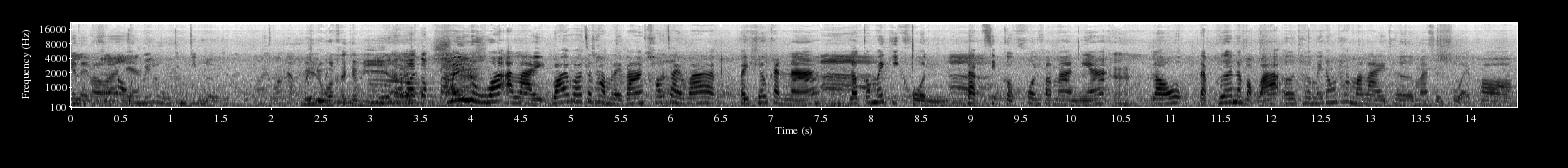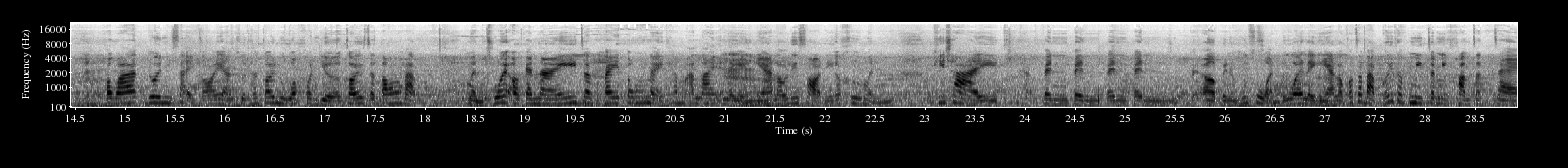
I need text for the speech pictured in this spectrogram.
อะไรประมาณเราเนี้ยไม่รู้จริงๆเลยใช่ไหม ไม่รู้ว่าเขาจะมีอะไรว่าต้องไป ไม่รู้ว่าอะไรว่าว่าจะทำอะไรบ้างเข้าใจว่าไปเที่ยวกันนะ อ่าแล้วก็ไม่กี่คนอ่า แบบสิบกว่าคนประมาณเนี้ยอ่าแล้วแต่เพื่อนน่ะบอกว่าเออเธอไม่ต้องทำอะไรเธอมาสวยๆพอ อ่าเพราะว่าด้วยนิสัยก้อยอะคือถ้าก้อยรู้ว่าคนเยอะก้อยจะต้องแบบเหมือนช่วยออแกไนซ์จะไปตรงไหนทำอะไรอะไรอย่างเงี้ยแล้วรีสอร์ทนี้ก็คือเหมือนพี่ชายเป็นเป็นเป็นเป็นเออเป็นผู้ส่วนด้วยอะไรเงี้ยเราก็จะแบบเอ้ยจะมีจะมีความจัดแจง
